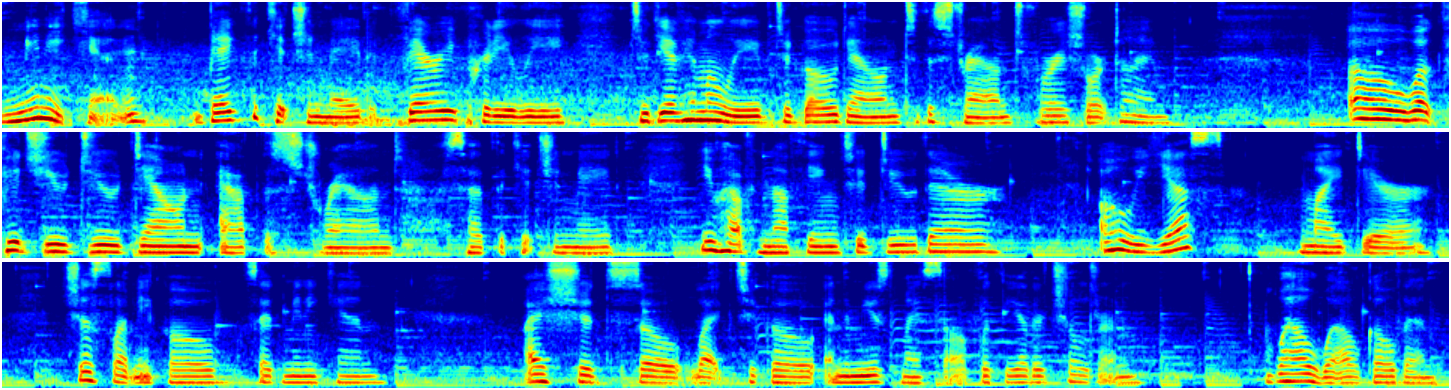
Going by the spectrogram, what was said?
Minikin begged the kitchen maid very prettily to give him a leave to go down to the strand for a short time. Oh, what could you do down at the strand? said the kitchen maid. You have nothing to do there. Oh, yes, my dear. Just let me go, said Minikin. I should so like to go and amuse myself with the other children. Well, well, go then,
